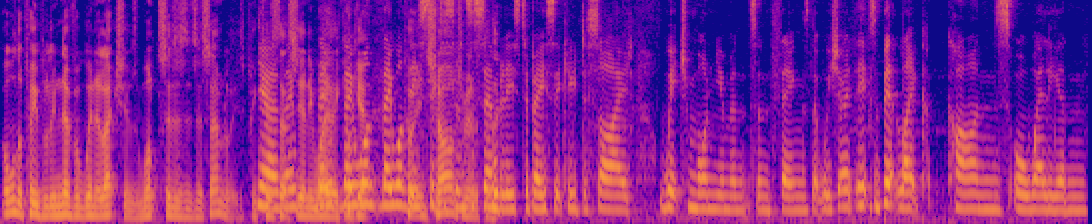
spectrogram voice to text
all the people who never win elections want citizens' assemblies because that's the only way they, can get want they want these in charge of citizens' assemblies to basically decide which monuments and things that we should. It's a bit like Khan's Orwellian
